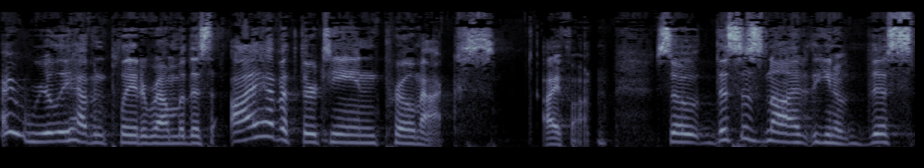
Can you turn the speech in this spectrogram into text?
I really haven't played around with this. I have a 13 Pro Max iPhone, so this is not you know this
